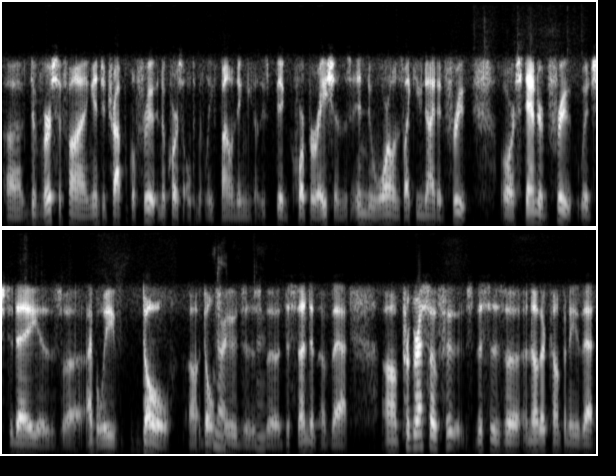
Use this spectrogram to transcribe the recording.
uh, diversifying into tropical fruit, and of course, ultimately founding you know these big corporations in New Orleans like United Fruit or Standard Fruit, which today is, uh, I believe, Dole. Uh, Dole Right, Foods is right. the descendant of that. Uh, Progresso Foods. This is uh, another company that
